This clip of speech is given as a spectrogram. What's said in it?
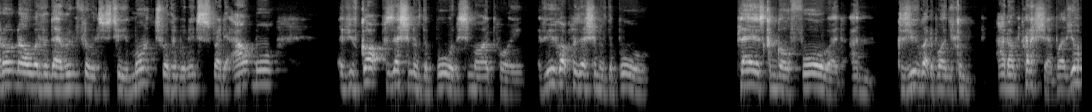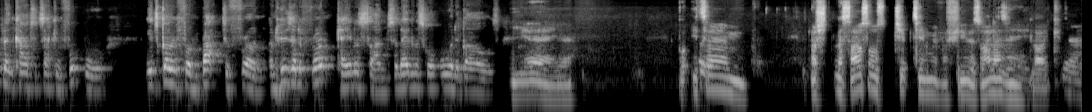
I don't know whether their influence is too much, whether we need to spread it out more. If you've got possession of the ball, this is my point. If you've got possession of the ball, players can go forward, and because you've got the ball, you can add on pressure. But if you're playing counter-attacking football, it's going from back to front. And who's at the front? Kane and Son. So they're going to score all the goals. Yeah, yeah. But it's um, Lo Celso's chipped in with a few as well, hasn't he? Like Yeah.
